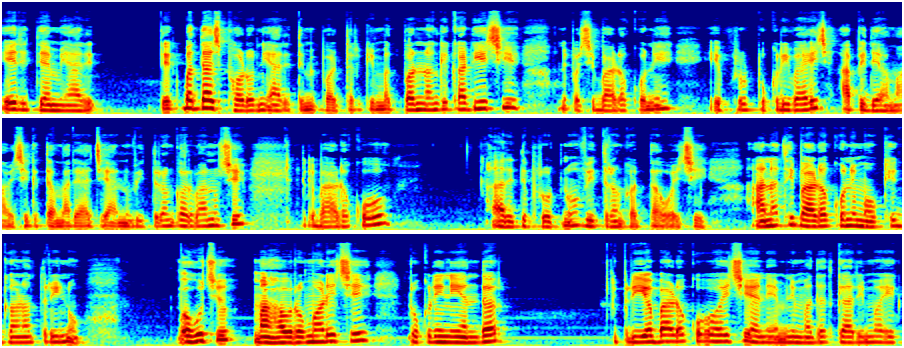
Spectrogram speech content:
એ રીતે અમે આ રીતે બધા જ ફળોની આ રીતે અમે પડતર કિંમત પર નંગે કાઢીએ છીએ અને પછી બાળકોને એ ફ્રૂટ ટુકડી વાઇઝ આપી દેવામાં આવે છે કે તમારે આજે આનું વિતરણ કરવાનું છે. એટલે બાળકો આ રીતે ફ્રૂટનું વિતરણ કરતા હોય છે. આનાથી બાળકોને મૌખિક ગણતરીનો બહુ જ મહાવરો મળે છે. ટુકડીની અંદર પ્રિય બાળકો હોય છે અને એમની મદદગારીમાં એક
